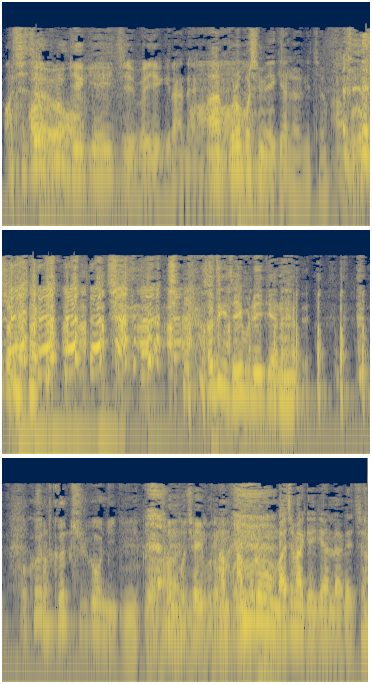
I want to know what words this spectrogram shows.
아, 아, 진짜요? 그럼 얘기해야지. 왜 얘기를 안 해? 아, 물어보시면 얘기하려겠죠. 아, 물어보시 어떻게 제 입으로 얘기하나요? 어, 그건, 그건 즐거운 일이니까. 전부 제 입으로 안, 안 물어보면 마지막에 얘기하려고 그랬죠.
